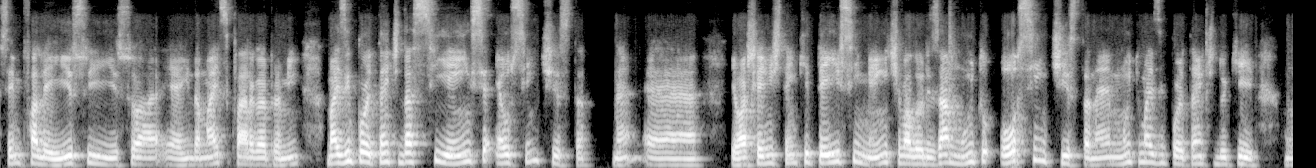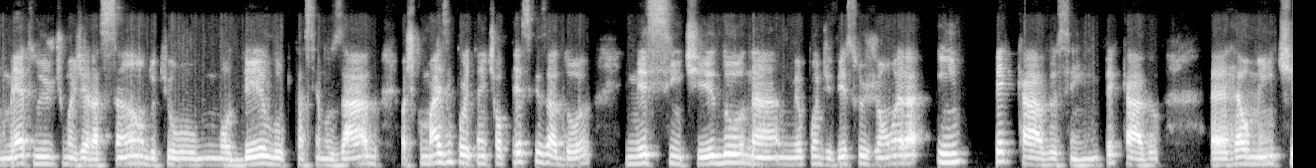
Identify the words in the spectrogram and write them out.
sempre falei isso e isso é ainda mais claro agora para mim. Mais importante da ciência é o cientista, né? É, eu acho que a gente tem que ter isso em mente, valorizar muito o cientista, né? Muito mais importante do que um método de última geração, do que o modelo que está sendo usado. Eu acho que o mais importante é o pesquisador. Nesse sentido, na, no meu ponto de vista, o João era impecável, assim, impecável é, realmente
